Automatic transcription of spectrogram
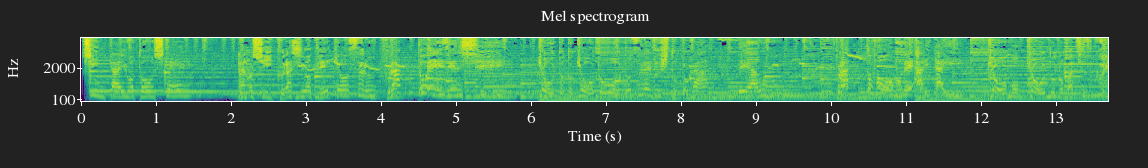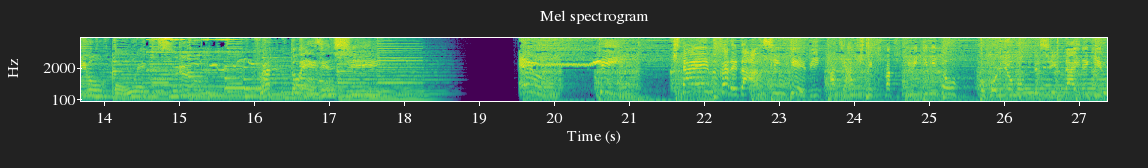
賃貸を通して楽しい暮らしを提供する。フラットエージェンシー。京都と京都を訪れる人とが出会う。プラットフォームでありたい。今日も京都の街づくりを応援する。フラットエージェンシー。MT れた安心警備。ハキハキテキパキキビキビと。誇りを持って信頼できる。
